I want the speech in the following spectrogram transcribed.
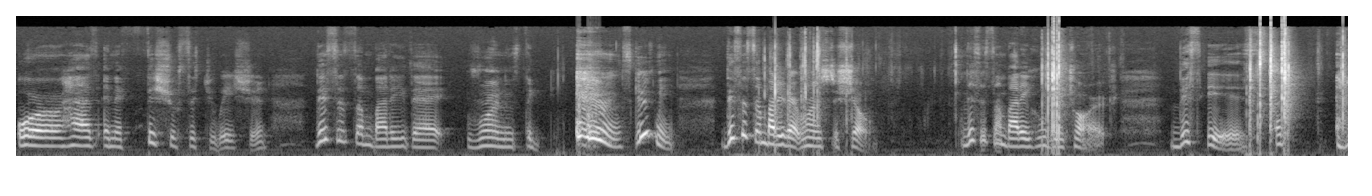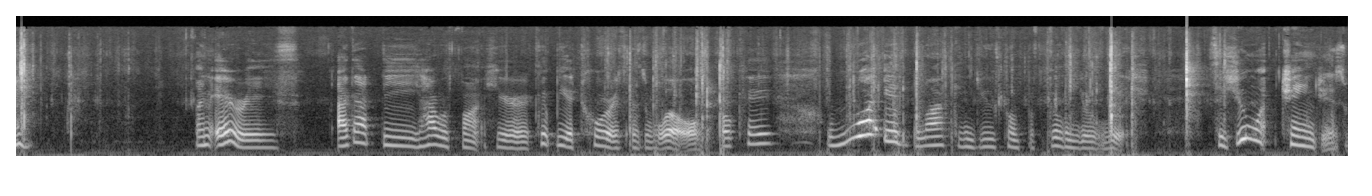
Or has an official situation. This is somebody that runs the, excuse me, this is somebody that runs the show. This is somebody who's in charge. This is a, an Aries. I got the Hierophant here. It could be a Taurus as well. Okay. What is blocking you from fulfilling your wish? Since you want changes,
